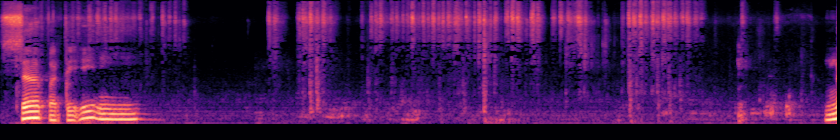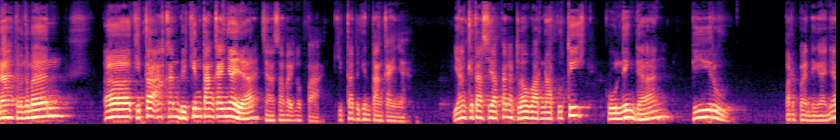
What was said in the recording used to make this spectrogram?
Seperti ini Nah teman-teman uh, kita akan bikin tangkainya ya jangan sampai lupa kita bikin tangkainya yang kita siapkan adalah warna putih, kuning, dan biru. Perbandingannya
